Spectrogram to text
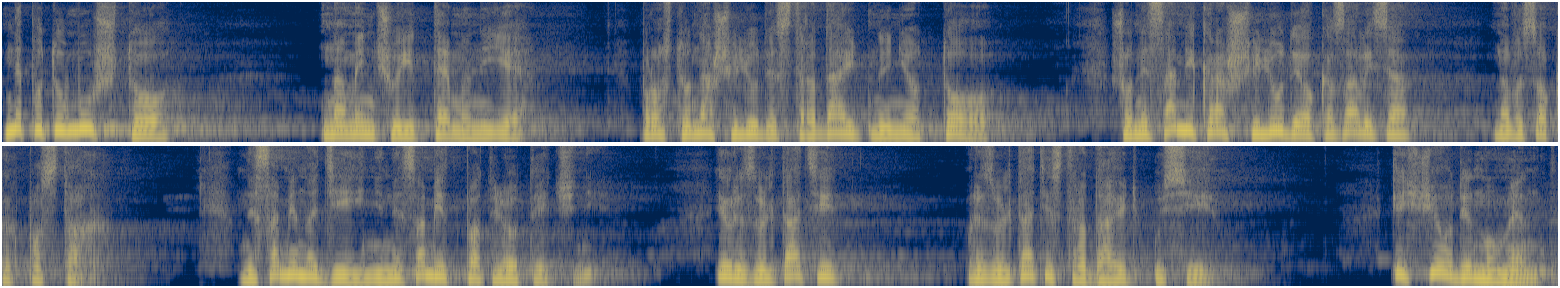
Не тому, що нам іншої теми не є. Просто наші люди страдають нині від того, що не самі кращі люди оказалися на високих постах, не самі надійні, не самі патріотичні. І в результаті, результаті страдають усі. І ще один момент.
